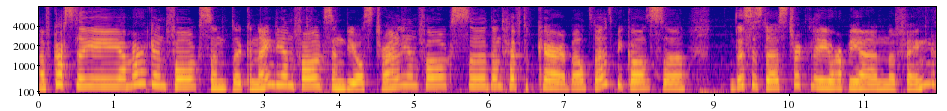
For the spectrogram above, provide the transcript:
Of course, the American folks and the Canadian folks and the Australian folks uh, don't have to care about that because uh, this is the strictly European thing.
